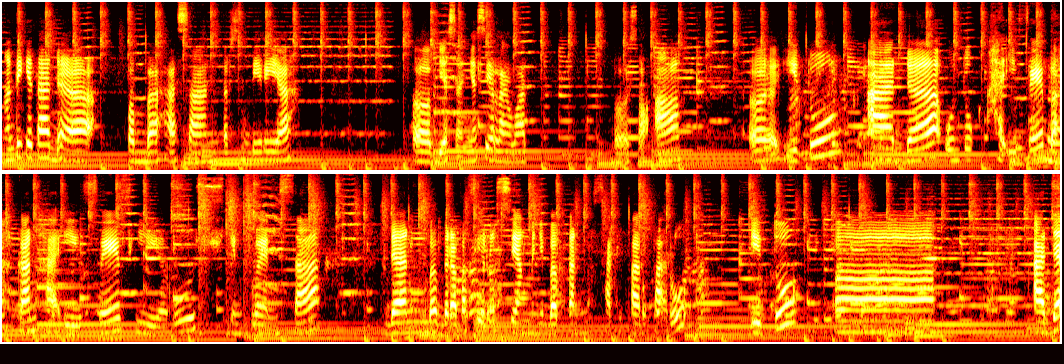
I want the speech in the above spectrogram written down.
nanti kita ada pembahasan tersendiri ya. E, biasanya sih lewat e, soal. E, itu ada untuk HIV bahkan HIV virus influenza dan beberapa virus yang menyebabkan sakit paru-paru. Itu e, ada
